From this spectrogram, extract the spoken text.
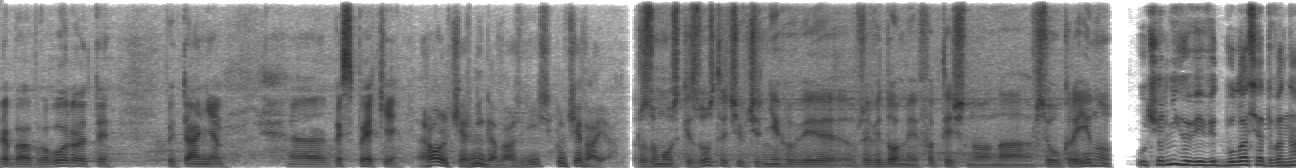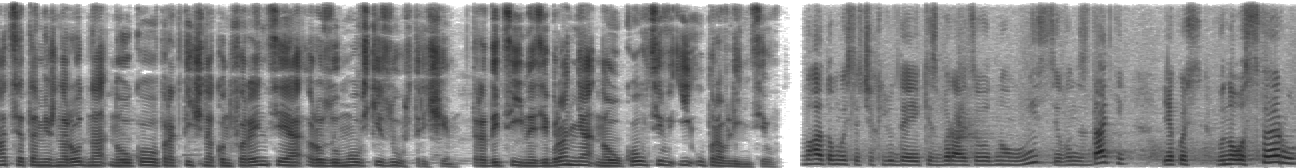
треба обговорювати питання е, безпеки Роль Чернигова здесь ключевая. Розумовські зустрічі в Чернігові вже відомі фактично на всю Україну. У Чернігові відбулася 12-та міжнародна науково-практична конференція Розумовські зустрічі традиційне зібрання науковців і управлінців. Багато мислячих людей, які збираються в одному місці, вони здатні якось в ноосферу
